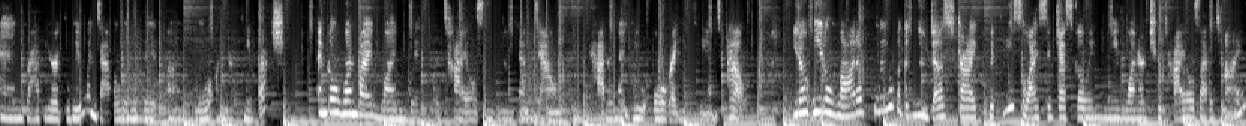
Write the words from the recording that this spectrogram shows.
and grab your glue and dab a little bit of glue on your paintbrush and go one by one with the tiles and glue them down in the pattern that you already planned out. You don't need a lot of glue, but the glue does dry quickly, so I suggest going only one or two tiles at a time.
